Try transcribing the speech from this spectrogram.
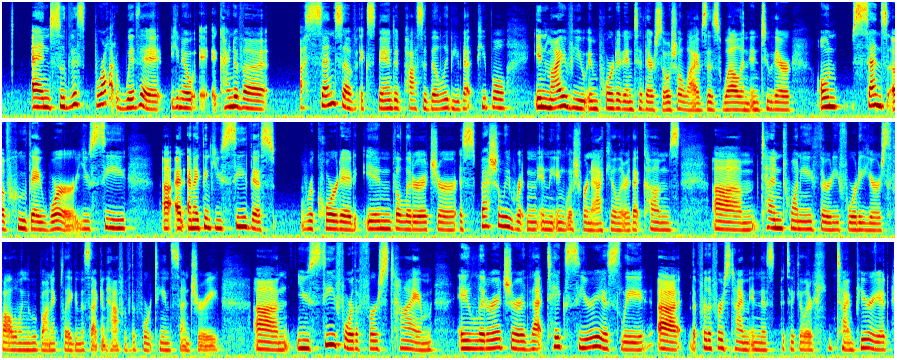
and so this brought with it, you know, it, kind of a a sense of expanded possibility that people, in my view, imported into their social lives as well and into their own sense of who they were. You see, uh, and, and I think you see this recorded in the literature, especially written in the English vernacular, that comes um, 10, 20, 30, 40 years following the bubonic plague in the second half of the 14th century. Um, you see for the first time a literature that takes seriously, uh, for the first time in this particular time period,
